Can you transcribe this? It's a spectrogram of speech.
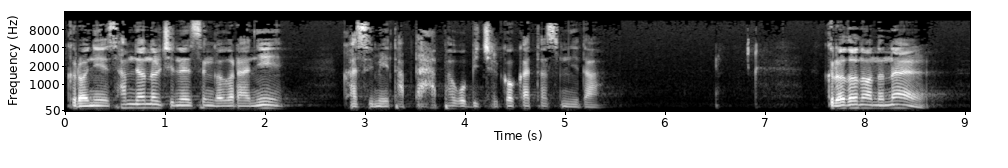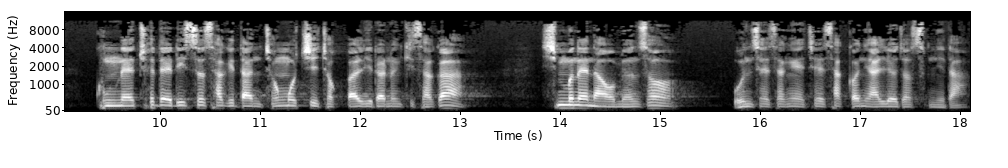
그러니 3년을 지낼 생각을 하니 가슴이 답답하고 미칠 것 같았습니다. 그러던 어느 날 국내 최대 리스 사기단 정모치 적발이라는 기사가 신문에 나오면서 온 세상에 제 사건이 알려졌습니다.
